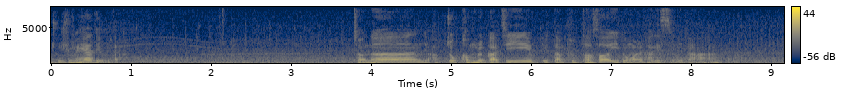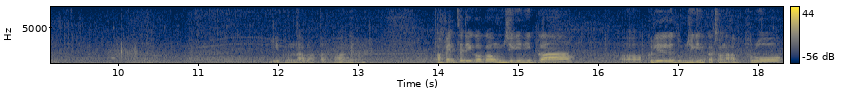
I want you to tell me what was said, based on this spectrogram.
조심해야 됩니다. 저는 앞쪽 건물까지 일단 붙어서 이동을 하겠습니다. 2분 남았다고 하네. 바펜 트리거가 움직이니까 어, 그릴레도 움직이니까 저는 앞으로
